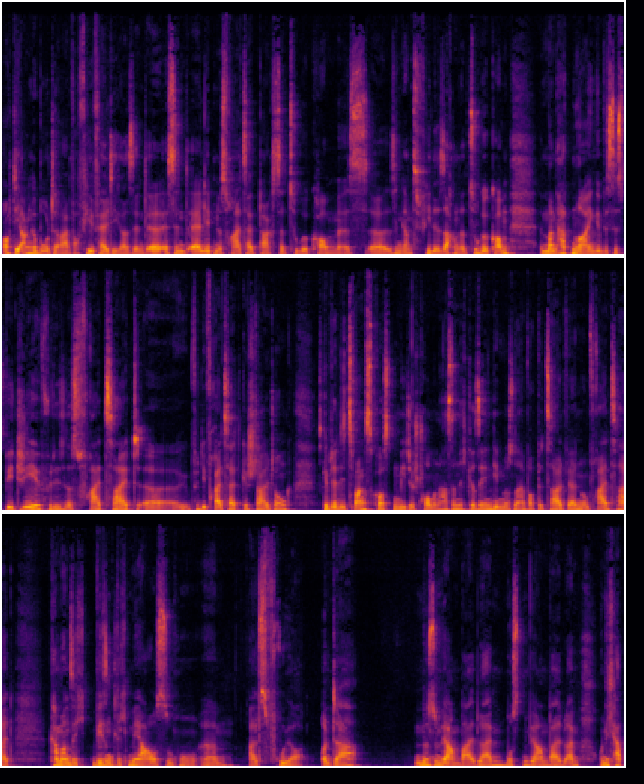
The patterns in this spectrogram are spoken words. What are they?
auch die Angebote einfach vielfältiger sind. Äh, es sind Erlebnisfreizeitparks dazugekommen, es sind ganz viele Sachen dazugekommen. Man hat nur ein gewisses Budget für dieses Freizeit, für die Freizeitgestaltung. Es gibt ja die Zwangskosten, Miete, Strom und Hasse nicht gesehen, die müssen einfach bezahlt werden, um Freizeit kann man sich wesentlich mehr aussuchen ähm, als früher. Und da müssen wir am Ball bleiben, mussten wir am Ball bleiben. Und ich habe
